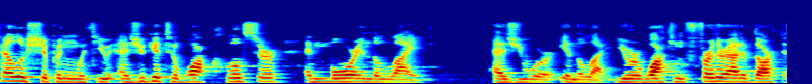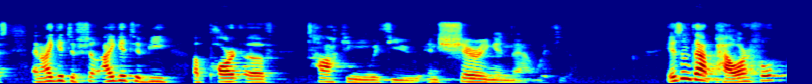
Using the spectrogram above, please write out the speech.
fellowshipping with you as you get to walk closer and more in the light as you were in the light. You're walking further out of darkness and I get to feel, I get to be a part of talking with you and sharing in that with you. Isn't that powerful?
